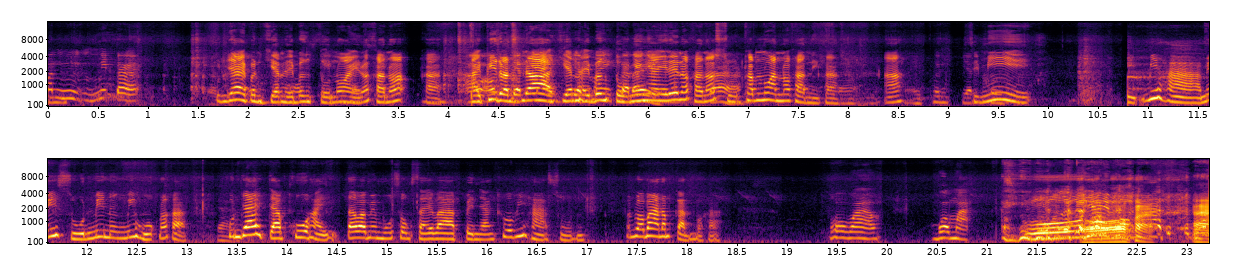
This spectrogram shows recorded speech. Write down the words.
มันมีแต่คุณยายเพิ่นเขียนให้เบิ่งตัวน้อยเนาะค่ะเนาะค่ะเอาให้พี่ดอนดาเอาเขียนให้เบิ่งตัวเขียนให้ใหญ่ๆเลยเนาะค่ะเนาะจ้ะสูตรคำนวณเนาะค่ะนี่ค่ะอะให้เพิ่นเขียน สิมีมีหามีศูนย์มีหนึ่งมีหกเนาะค่ะ จ้ะ คุณยายจับคู่ให้แต่ว่าแม่หมูสงสัยว่าเป็นหยังคือว่ามีหาศูนย์ มันบ่มาน้กันบ่ค่ะ เพราะว่าบ่มัก โอ้ยายเป็นอ่า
